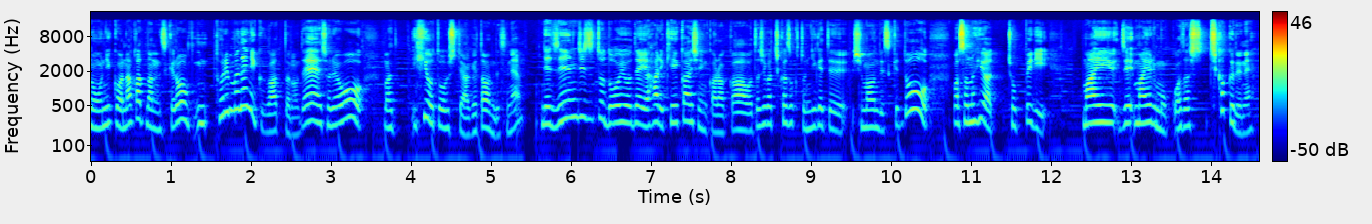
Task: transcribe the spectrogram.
のお肉はなかったんですけど鶏胸肉があったのでそれを、まあ、火を通してあげたんですね。で前日と同様でやはり警戒心からか私が近づくと逃げてしまうんですけど、まあ、その日はちょっぴり前前よりも私近くでね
